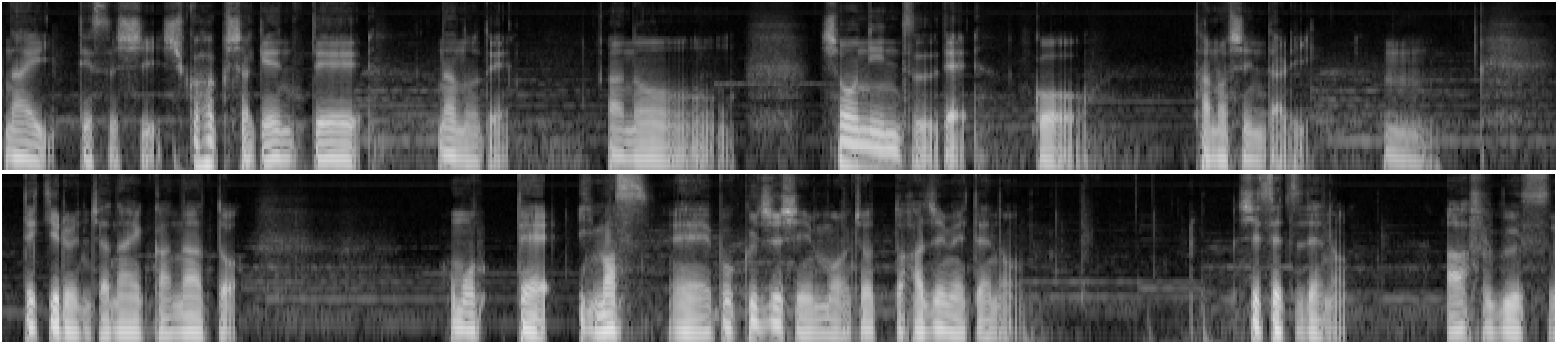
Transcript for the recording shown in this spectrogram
ないですし宿泊者限定なのであの少人数でこう楽しんだり、うん、できるんじゃないかなと思っています、えー、僕自身もちょっと初めての施設でのアーフグース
